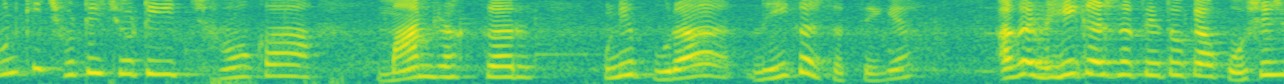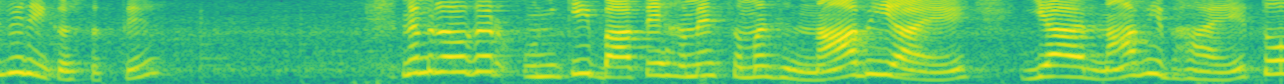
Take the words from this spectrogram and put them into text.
उनकी छोटी छोटी इच्छाओं का मान रखकर उन्हें पूरा नहीं कर सकते क्या? अगर नहीं कर सकते तो क्या कोशिश भी नहीं कर सकते? ना मतलब अगर उनकी बातें हमें समझ ना भी आए या ना भी भाए तो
